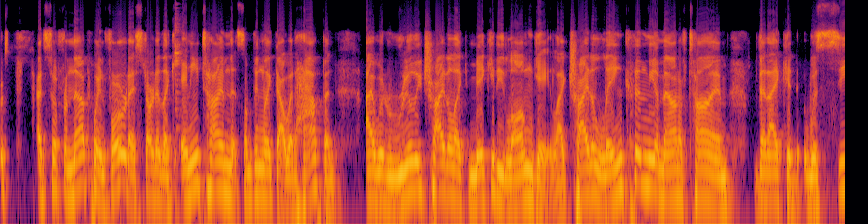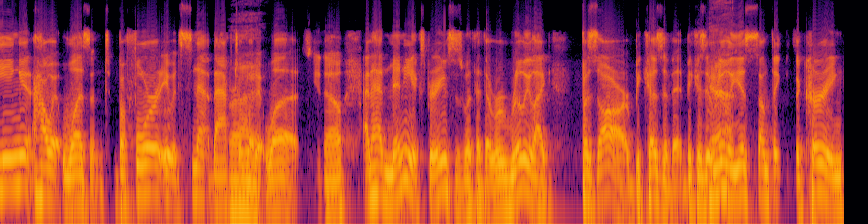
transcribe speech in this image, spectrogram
works and so from that point forward i started like anytime that something like that would happen i would really try to like make it elongate like try to lengthen the amount of time that i could was seeing it how it wasn't before it would snap back right. to what it was you know and I had many experiences with it that were really like bizarre because of it because it yeah. really is something that's occurring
